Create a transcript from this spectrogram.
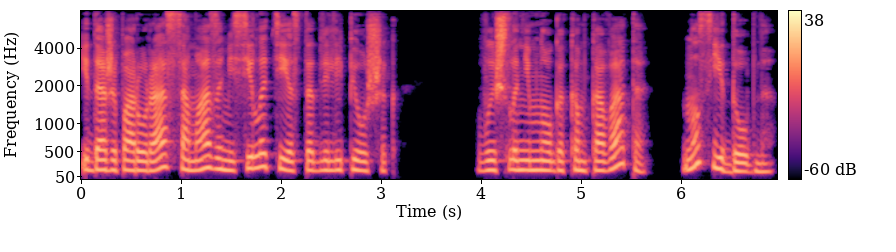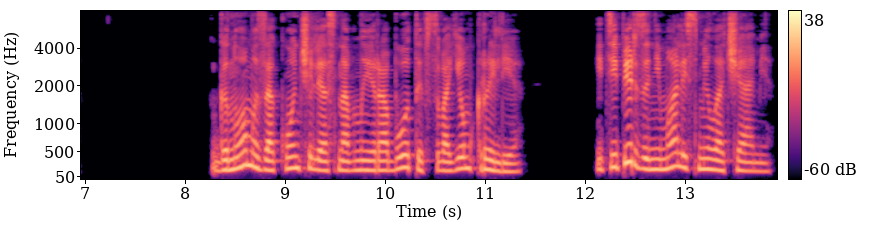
и даже пару раз сама замесила тесто для лепешек. Вышло немного комковато, но съедобно. Гномы закончили основные работы в своем крыле и теперь занимались мелочами.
